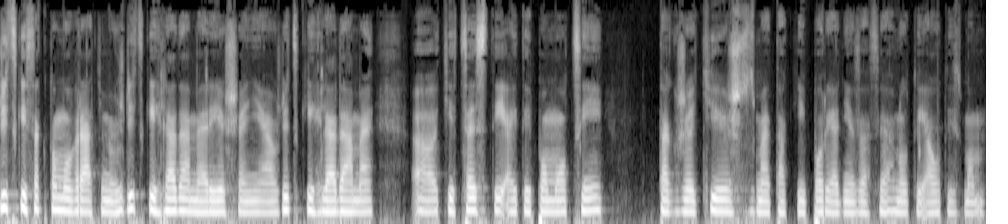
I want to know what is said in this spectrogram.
Vždycky sa k tomu vrátime, vždycky hľadáme riešenia, vždycky hľadáme uh, tie cesty aj tej pomoci, takže tiež sme takí poriadne zasiahnutí autizmom.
